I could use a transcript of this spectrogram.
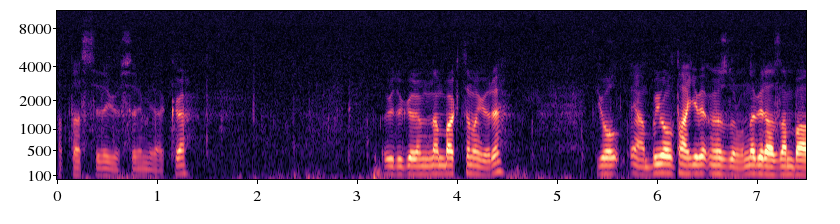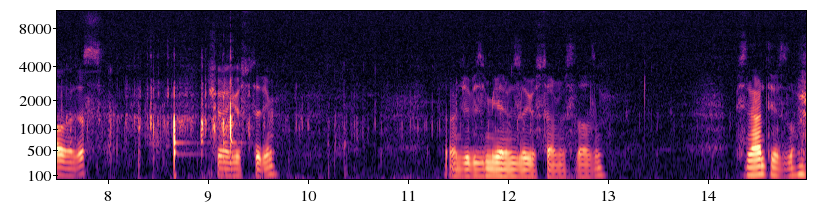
Hatta size de göstereyim bir dakika. Uydu görünümünden baktığıma göre yol yani bu yolu takip etmemiz durumunda birazdan bağlanacağız. Şöyle göstereyim. Önce bizim yerimizi de göstermesi lazım. Biz neredeyiz lan?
